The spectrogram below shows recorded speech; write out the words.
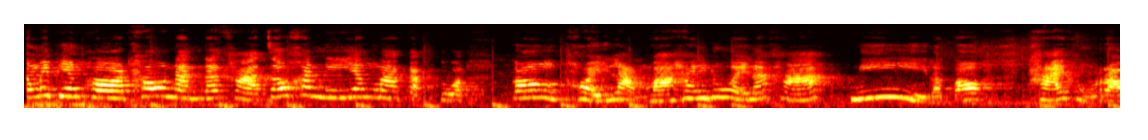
ยังไม่เพียงพอเท่านั้นนะคะ เจ้าคันนี้ยังมากับตัวกล้องถอยหลังมาให้ด้วยนะคะ นี่แล้วก็ท้ายของเรา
